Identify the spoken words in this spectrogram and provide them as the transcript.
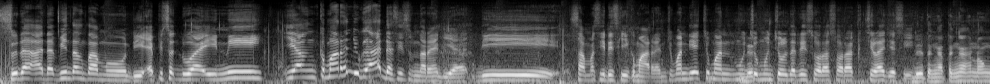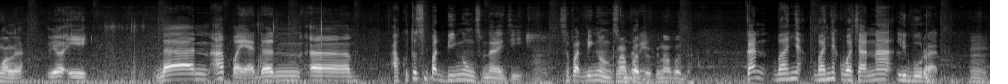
sudah ada bintang tamu di episode 2 ini yang kemarin juga ada sih sebenarnya dia di sama si Rizky kemarin. Cuman dia cuman muncul-muncul dari suara-suara kecil aja sih. Di tengah-tengah nongol ya. Yoi. Dan apa ya? Dan eh, aku tuh sempat bingung sebenarnya Ji. Sempat bingung Kenapa sebenarnya. tuh? Kenapa tuh? Kan banyak banyak wacana liburan. Hmm.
